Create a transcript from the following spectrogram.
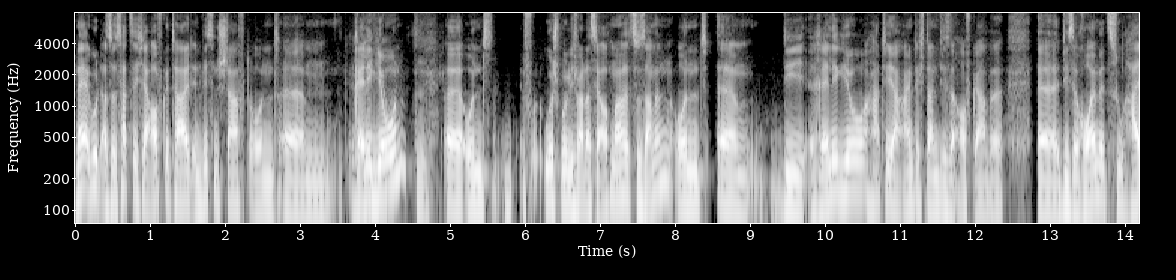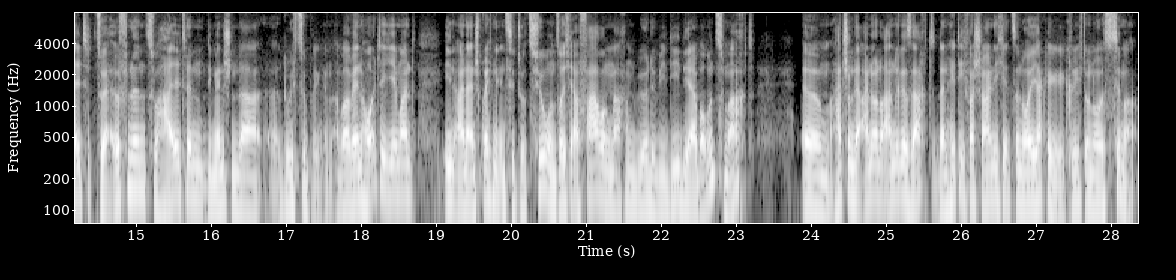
Naja gut, also es hat sich ja aufgeteilt in Wissenschaft und ähm, Religion. Mhm. Äh, und ursprünglich war das ja auch mal zusammen. Und ähm, die Religio hatte ja eigentlich dann diese Aufgabe, äh, diese Räume zu halt, zu eröffnen, zu halten, die Menschen da äh, durchzubringen. Aber wenn heute jemand in einer entsprechenden Institution solche Erfahrungen machen würde, wie die, die er bei uns macht, ähm, hat schon der eine oder andere gesagt, dann hätte ich wahrscheinlich jetzt eine neue Jacke gekriegt und ein neues Zimmer,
